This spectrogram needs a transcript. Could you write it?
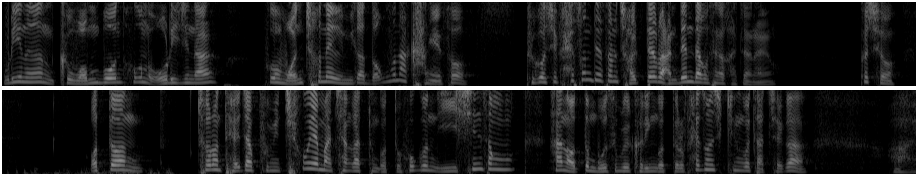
우리는 그 원본 혹은 오리지널 혹은 원천의 의미가 너무나 강해서 그것이 훼손돼서는 절대로 안 된다고 생각하잖아요. 그렇죠. 어떤 저런 대작품이 최후의 만찬 같은 것도 혹은 이 신성한 어떤 모습을 그린 것들을 훼손시키는 것 자체가 아,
